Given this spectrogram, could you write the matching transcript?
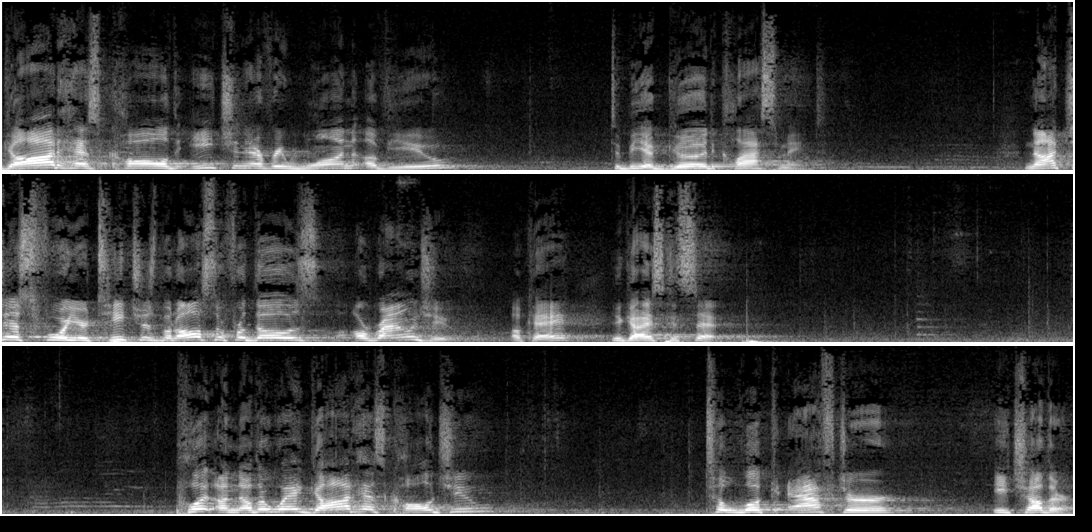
God has called each and every one of you to be a good classmate. Not just for your teachers, but also for those around you, okay? You guys can sit. Put another way, God has called you to look after each other.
